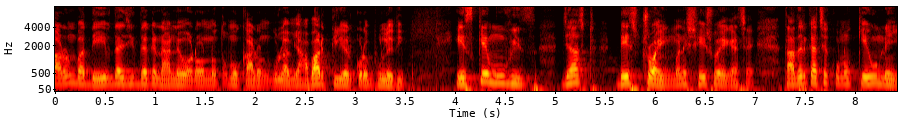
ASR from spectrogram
কারণ বা দেবদা জিদ্দাকে না নেওয়ার অন্যতম কারণগুলো আমি আবার ক্লিয়ার করে ভুলে দিই। এসকে মুভিজ জাস্ট ডেস্ট্রয়িং মানে শেষ হয়ে গেছে। তাদের কাছে কোনো কেউ নেই,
